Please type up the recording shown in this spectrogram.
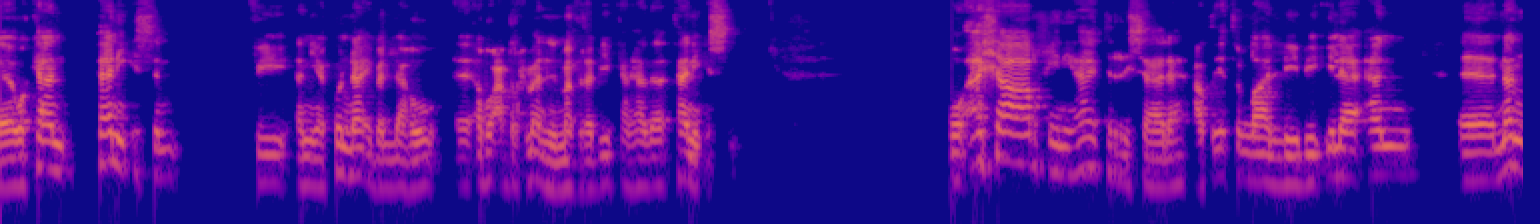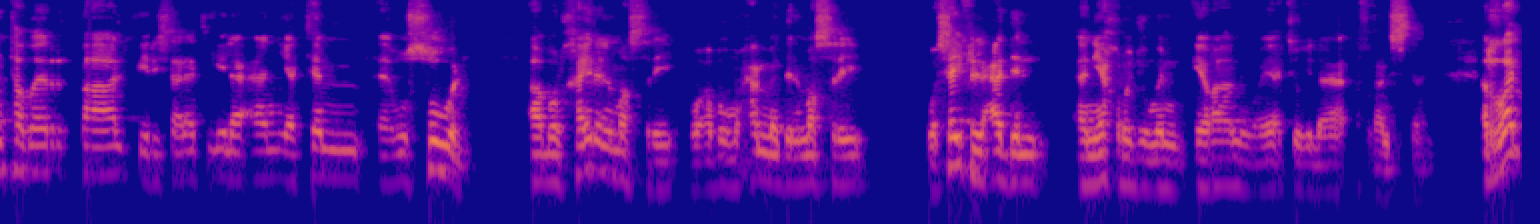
وكان ثاني اسم في أن يكون نائبا له أبو عبد الرحمن المغربي كان هذا ثاني اسم وأشار في نهاية الرسالة عطية الله الليبي إلى أن ننتظر قال في رسالته إلى أن يتم وصول أبو الخير المصري وأبو محمد المصري وسيف العدل أن يخرجوا من إيران ويأتوا إلى أفغانستان. الرد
